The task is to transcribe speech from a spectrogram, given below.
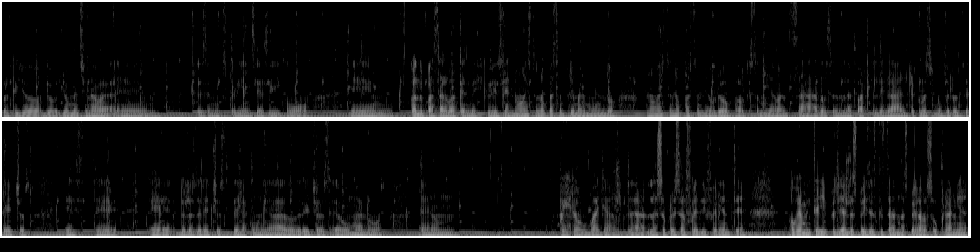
Porque yo, yo, yo mencionaba em, desde mi experiencia así como em, cuando pasa algo acá en México, yo decía, no, esto no pasa en primer mundo, no, esto no pasa en Europa porque están muy avanzados en la parte legal, reconocimiento de los derechos, este, eh, de los derechos de la comunidad o derechos eh, humanos. Em, pero vaya, la, la, sorpresa fue diferente. Obviamente, pues ya los países que están más pegados a Ucrania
